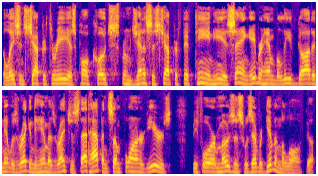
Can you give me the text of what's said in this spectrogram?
Galatians chapter 3, as Paul quotes from Genesis chapter 15, he is saying, Abraham believed God and it was reckoned to him as righteous. That happened some 400 years before Moses was ever given the law of God.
